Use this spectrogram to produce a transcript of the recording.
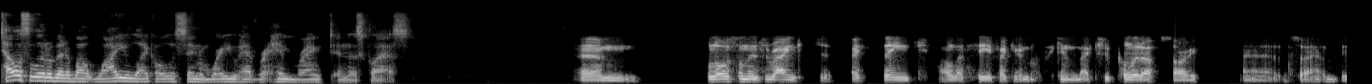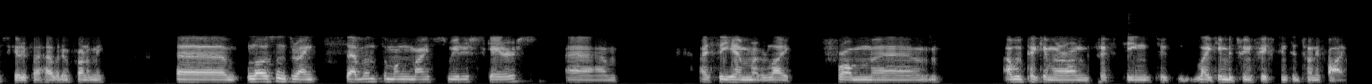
Tell us a little bit about why you like Olausson and where you have him ranked in this class. Um, Olausson is ranked, I think. Oh, let's see if I can I can actually pull it up. Sorry. Uh, so it's good if I have it in front of me. Um, is ranked seventh among my Swedish skaters. Um, I see him like from um, I would pick him around 15 to like in between 15 to 25.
